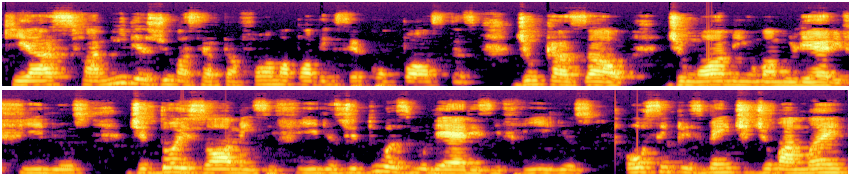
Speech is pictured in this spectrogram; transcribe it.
que as famílias, de uma certa forma, podem ser compostas de um casal, de um homem, uma mulher e filhos, de dois homens e filhos, de duas mulheres e filhos, ou simplesmente de uma mãe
